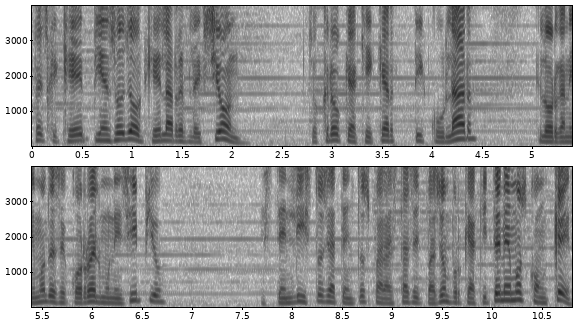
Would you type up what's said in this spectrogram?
pues que ¿qué pienso yo? Que la reflexión, yo creo que aquí hay que articular que los organismos de socorro del municipio estén listos y atentos para esta situación, porque aquí tenemos con qué.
